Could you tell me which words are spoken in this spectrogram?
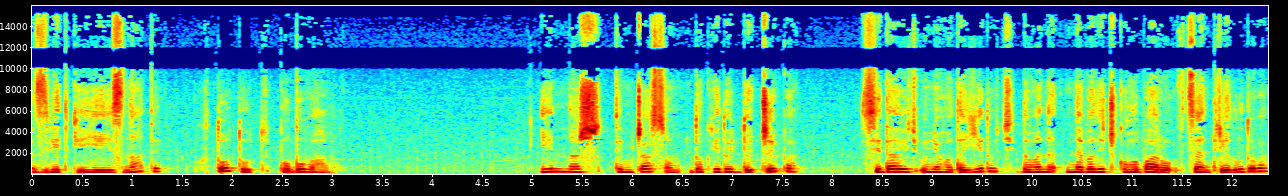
Звідки їй знати, хто тут побував? Інна ж тим часом, доки йдуть до джипа, сідають у нього та їдуть до невеличкого бару в центрі Лудова,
